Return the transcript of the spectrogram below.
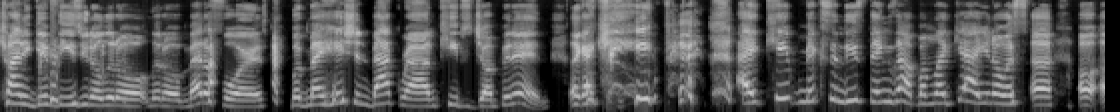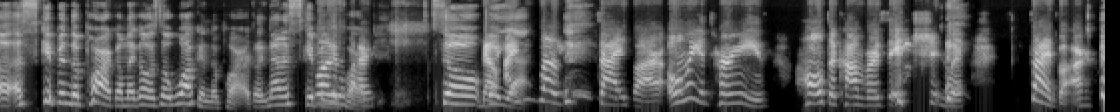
trying to give these, you know, little little metaphors, but my Haitian background keeps jumping in. Like I keep I keep mixing these things up. I'm like, yeah, you know, it's a a, a, a skip in the park. I'm like, oh, it's a walk in the park. Like not a skip Walk in the park. park. So, No, but yeah. I love sidebar. Only attorneys halt a conversation with sidebar.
